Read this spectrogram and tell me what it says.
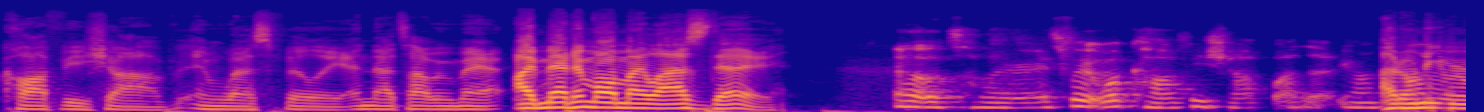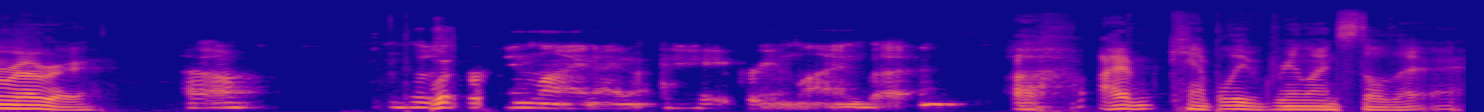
coffee shop in West Philly, and that's how we met. I met him on my last day. Oh, it's hilarious. Wait, what coffee shop was it? I don't even remember. Oh, it was what? Green Line. I, I hate Green Line, but. Uh, I can't believe Green Line's still there.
